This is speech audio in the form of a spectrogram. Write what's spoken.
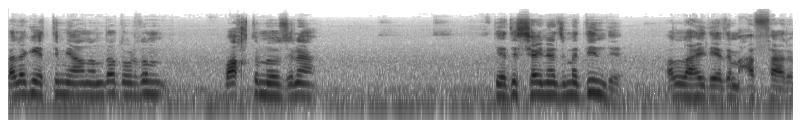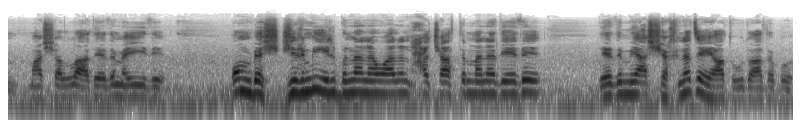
Böyle gittim yanında durdum, baktım özüne. Dedi Hüseyin Necmettin'di. Vallahi dedim aferin, maşallah dedim iyiydi. 15-20 yıl bundan evvelin haçatım bana dedi. Dedim ya Şeyh nece yadudadı bu.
